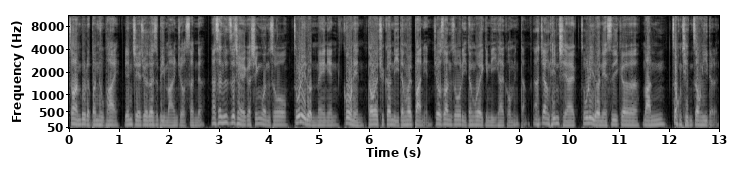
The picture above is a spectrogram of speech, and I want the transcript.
中南部的本土派连结绝对是比马英九深的。那甚至之前有一个新闻说，朱立伦每年过年都会去跟李登辉拜年，就算说李登辉已经离开国民党，那这样听起来，朱立伦也是一个蛮重情重义的人，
